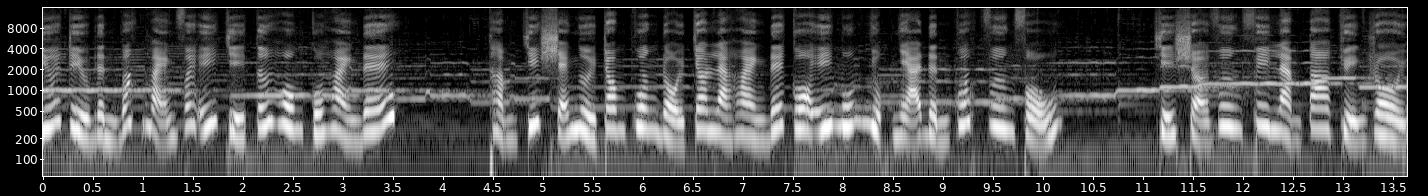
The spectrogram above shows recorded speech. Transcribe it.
dưới triều đình bất mãn với ý chỉ tứ hôn của hoàng đế. Thậm chí sẽ người trong quân đội cho là hoàng đế cố ý muốn nhục nhã định quốc vương phủ. Chỉ sợ vương phi làm to chuyện rồi.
